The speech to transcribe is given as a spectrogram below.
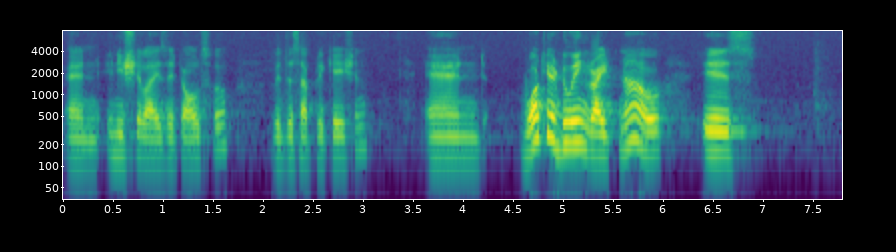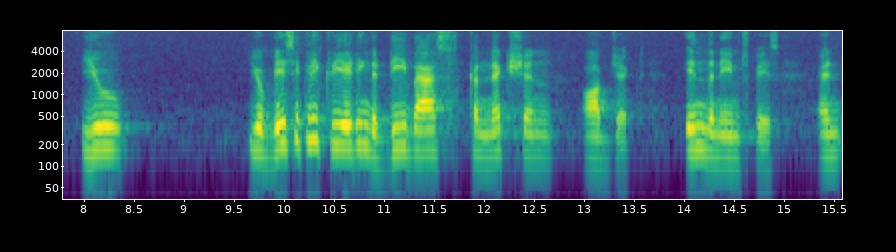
and initialize it also with this application. And what you're doing right now is you, you're basically creating the DBaaS connection object in the namespace. And,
